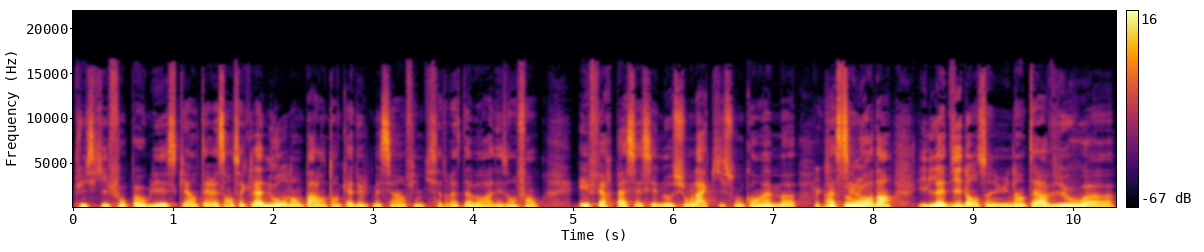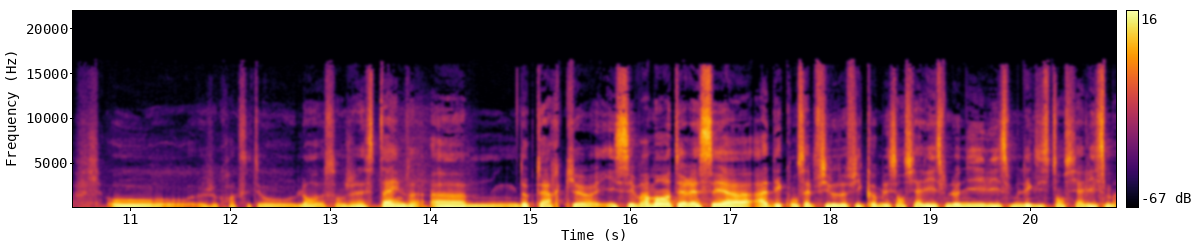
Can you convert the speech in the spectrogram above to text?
Puisqu'il faut pas oublier ce qui est intéressant, c'est que là, nous, on en parle en tant qu'adultes, mais c'est un film qui s'adresse d'abord à des enfants. Et faire passer ces notions-là, qui sont quand même euh, assez lourdes. hein. Il l'a dit dans une- interview euh, au, je crois que c'était au Los Angeles Times, docteur, qu'il s'est vraiment intéressé à, des concepts philosophiques comme l'essentialisme, le nihilisme, l'existentialisme,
